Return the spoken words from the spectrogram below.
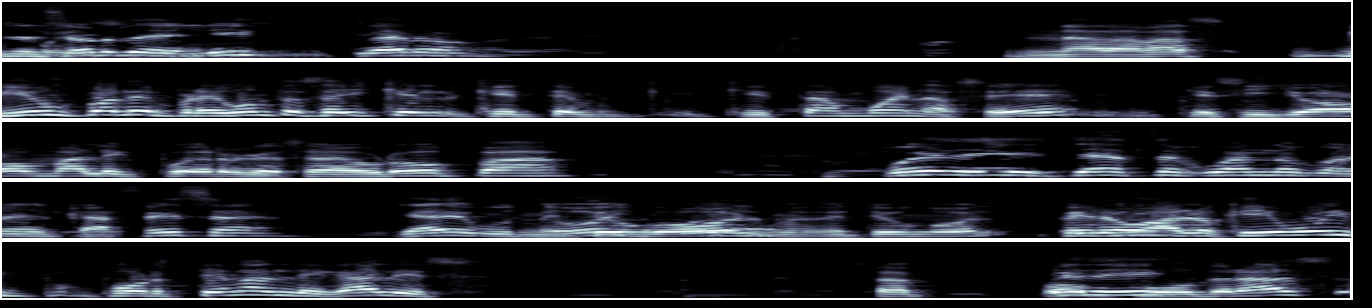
sucesor de Delict, claro. Nada más. Vi un par de preguntas ahí que, que, están buenas, ¿eh? Que si Joao Malek puede regresar a Europa. Puede, ya está jugando con el Cafesa. Ya debutó. Metió un gol, me metió un gol. Pero a lo que yo voy por temas legales. O sea, ¿podrás?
